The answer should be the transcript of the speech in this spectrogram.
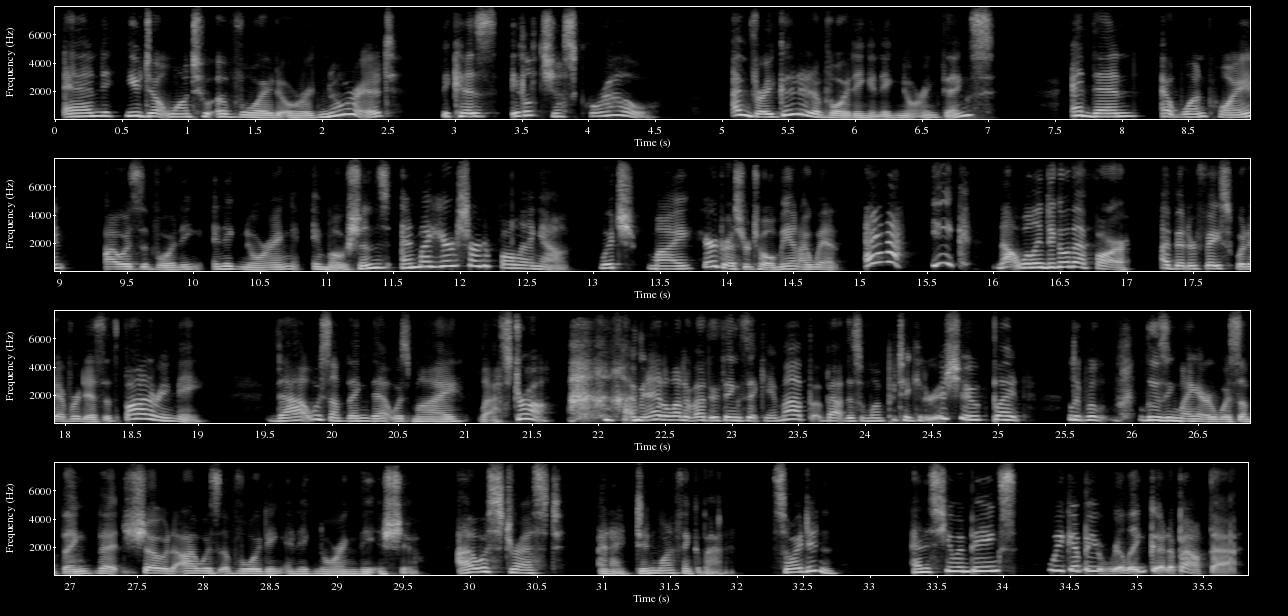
And you don't want to avoid or ignore it because it'll just grow. I'm very good at avoiding and ignoring things. And then at one point, I was avoiding and ignoring emotions, and my hair started falling out, which my hairdresser told me. And I went, ah, eek, not willing to go that far. I better face whatever it is that's bothering me. That was something that was my last straw. I mean, I had a lot of other things that came up about this one particular issue, but losing my hair was something that showed I was avoiding and ignoring the issue. I was stressed and I didn't want to think about it. So I didn't. And as human beings, we could be really good about that.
